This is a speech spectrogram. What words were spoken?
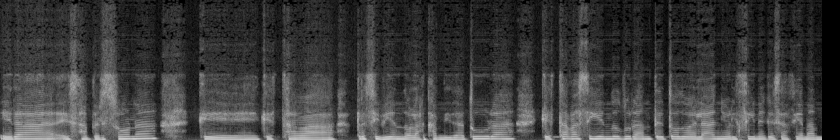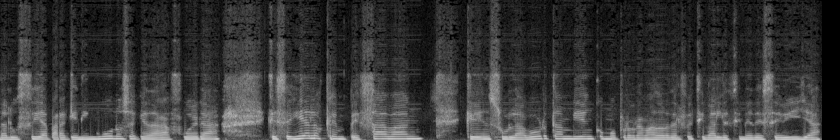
era esa persona que, estaba recibiendo las candidaturas, que estaba siguiendo durante todo el año el cine que se hacía en Andalucía para que ninguno se quedara fuera, que seguía a los que empezaban, que en su labor también como programador del Festival de Cine de Sevilla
